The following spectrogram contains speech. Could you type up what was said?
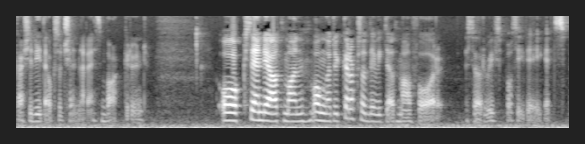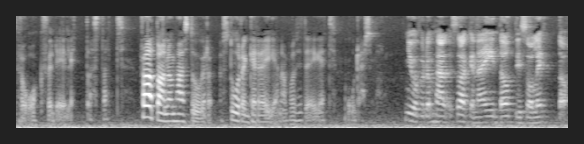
kanske lite också känner ens bakgrund. Och sen det att man, många tycker också att det är viktigt att man får service på sitt eget språk för det är lättast att prata om de här stora, stora grejerna på sitt eget modersmål. Jo, för de här sakerna är inte alltid så lätta.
